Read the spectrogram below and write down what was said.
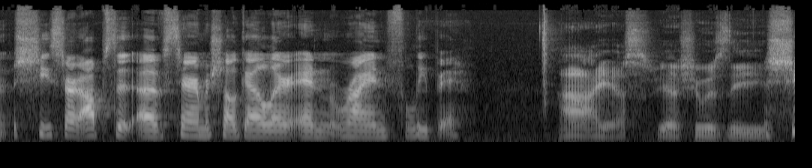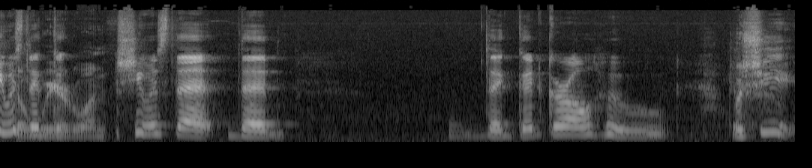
Um, she starred opposite of Sarah Michelle Gellar and Ryan Phillippe. Ah yes, yeah, she was the She was the, the, weird one. She was the the the good girl who Was she?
